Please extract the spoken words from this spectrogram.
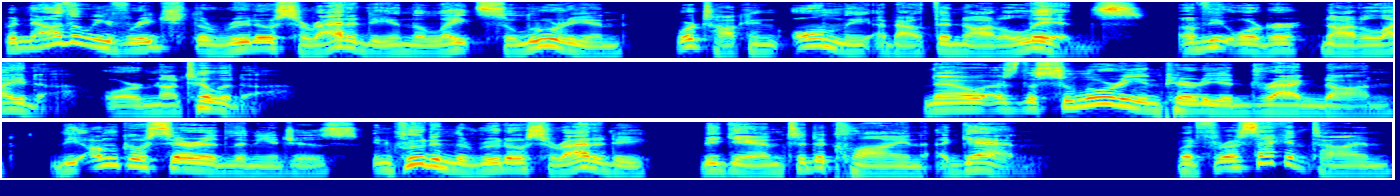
But now that we've reached the Rutoceratidae in the late Silurian, we're talking only about the nautilids, of the order Nautilida, or Nautilida. Now, as the Silurian period dragged on, the Oncocerid lineages, including the Rutoceratidae, began to decline again. But for a second time,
